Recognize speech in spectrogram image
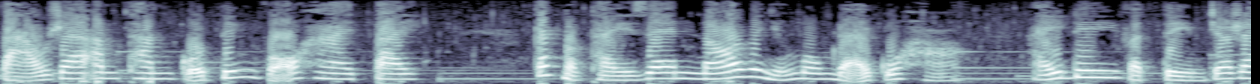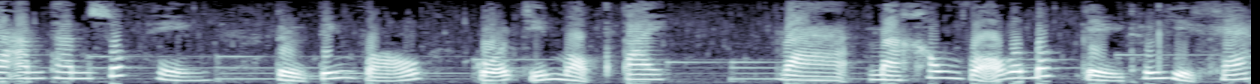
tạo ra âm thanh của tiếng vỗ hai tay. Các bậc thầy Zen nói với những môn đệ của họ, hãy đi và tìm cho ra âm thanh xuất hiện từ tiếng vỗ của chỉ một tay, và mà không vỗ với bất kỳ thứ gì khác.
